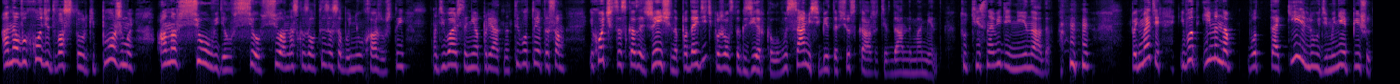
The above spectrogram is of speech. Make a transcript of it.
она выходит в восторге. Боже мой, она все увидела, все, все. Она сказала, ты за собой не ухаживаешь, ты одеваешься неопрятно, ты вот это сам. И хочется сказать, женщина, подойдите, пожалуйста, к зеркалу, вы сами себе это все скажете в данный момент. Тут ясновидение не надо. Понимаете? И вот именно вот такие люди мне пишут,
